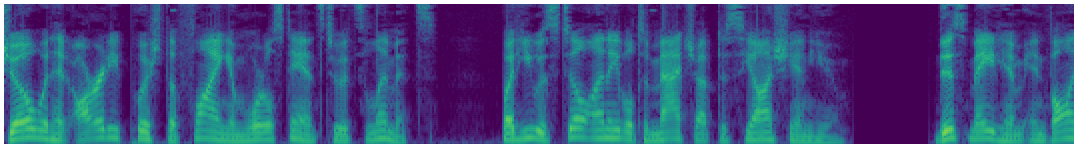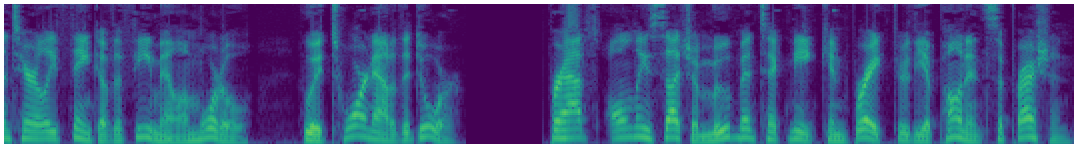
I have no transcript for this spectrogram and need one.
Wen had already pushed the flying immortal stance to its limits, but he was still unable to match up to Xia Yu. This made him involuntarily think of the female immortal, who had torn out of the door. Perhaps only such a movement technique can break through the opponent's suppression.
